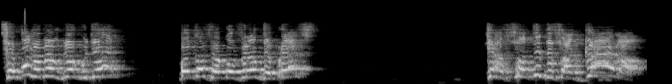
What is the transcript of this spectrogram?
C'est pas le même Blanc Goudé pendant sa conférence de presse qui a sorti de sa gare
